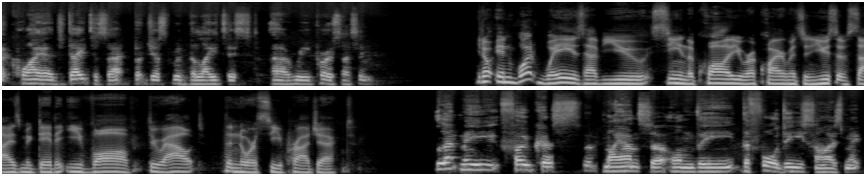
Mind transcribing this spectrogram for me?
acquired data set, but just with the latest uh, reprocessing. You know, in what ways have you seen the quality requirements and use of seismic data evolve throughout the North Sea project? let me focus my answer on the, the 4D seismic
